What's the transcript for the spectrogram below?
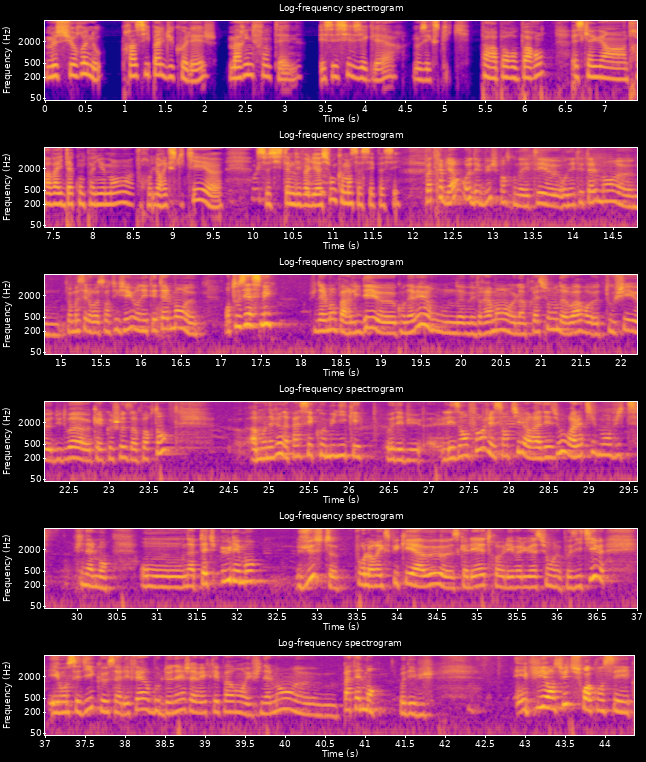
Monsieur Renaud, principal du collège, Marine Fontaine et Cécile Ziegler nous expliquent par rapport aux parents Est-ce qu'il y a eu un travail d'accompagnement pour leur expliquer euh, ce système d'évaluation? Comment ça s'est passé? Pas très bien au début. Je pense qu'on a été, euh, on était tellement, euh, moi c'est le ressenti que j'ai eu, on était tellement enthousiasmés finalement par l'idée qu'on avait. On avait vraiment l'impression d'avoir touché du doigt quelque chose d'important. À mon avis, on n'a pas assez communiqué au début. Les enfants, j'ai senti leur adhésion relativement vite finalement. On a peut-être eu les mots juste pour leur expliquer à eux euh, ce qu'allait être l'évaluation euh, positive. Et on s'est dit que ça allait faire boule de neige avec les parents. Et finalement, euh, pas tellement au début. Et puis ensuite, je crois qu'on s'est,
